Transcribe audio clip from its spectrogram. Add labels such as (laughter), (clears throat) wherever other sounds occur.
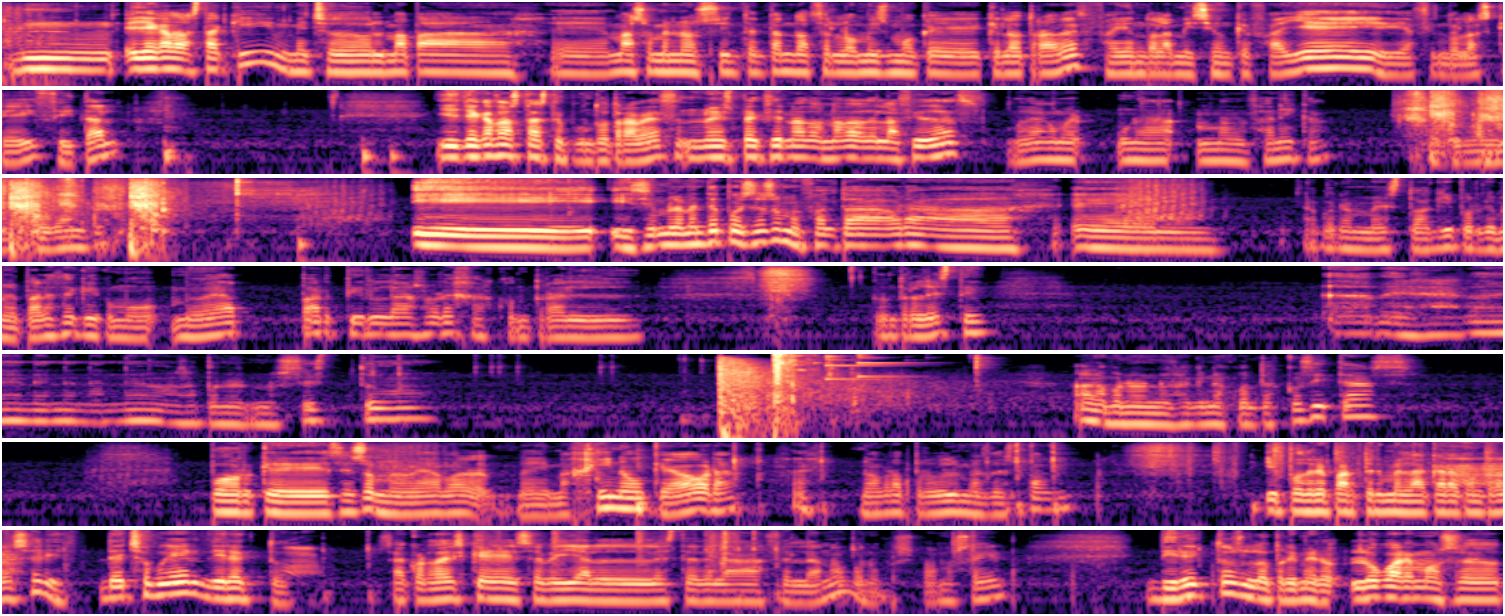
Mm, he llegado hasta aquí, me he hecho el mapa eh, más o menos intentando hacer lo mismo que, la otra vez, fallando la misión que fallé y haciendo las que hice y tal. Y he llegado hasta este punto otra vez. No he inspeccionado nada de la ciudad. Voy a comer una manzanica. Y, y simplemente pues eso, me falta ahora... Voy a ponerme esto aquí porque me parece que como me voy a partir las orejas contra el... Contra el este... A ver, vamos a ponernos esto. Vamos a ponernos aquí unas cuantas cositas. Porque es eso, me, me imagino que ahora (laughs) no habrá problemas de spawn. Y podré partirme la cara contra el serie. De hecho voy a ir directo. ¿Os acordáis que se veía el este de la celda, no? Bueno, pues vamos a ir directos lo primero. Luego haremos, eh,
